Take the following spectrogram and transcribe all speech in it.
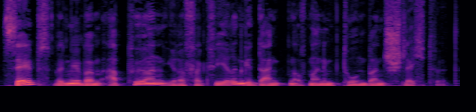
selbst wenn mir beim Abhören ihrer verqueren Gedanken auf meinem Tonband schlecht wird.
